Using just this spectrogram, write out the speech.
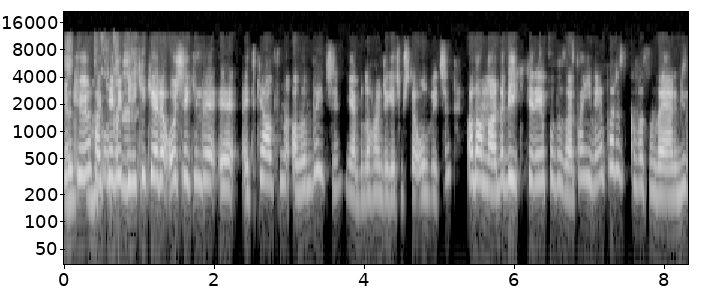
Yani Çünkü o hakemi kadar- bir iki kere o şekilde e, etki altına alındığı için ya bu daha önce geçmişte olduğu için adamlar da bir iki kere yapıldı zaten yine yaparız kafasında yani. Biz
